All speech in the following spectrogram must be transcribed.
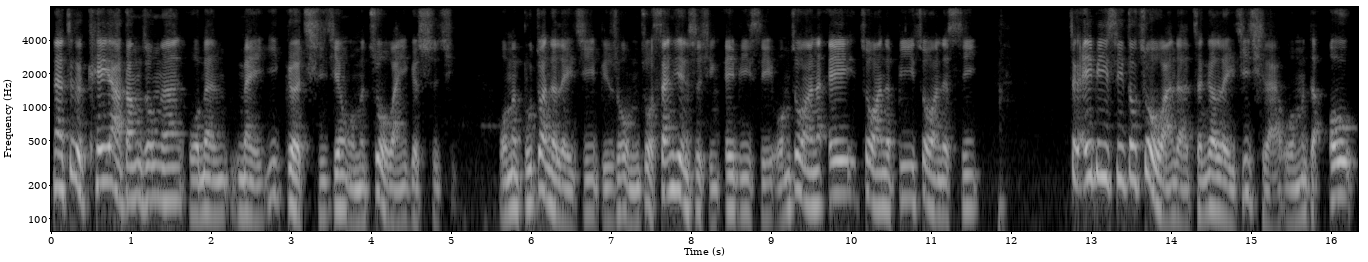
那这个 KR 当中呢，我们每一个期间，我们做完一个事情，我们不断的累积，比如说我们做三件事情 A、B、C，我们做完了 A，做完了 B，做完了 C，这个 A、B、C 都做完了，整个累积起来，我们的 O，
